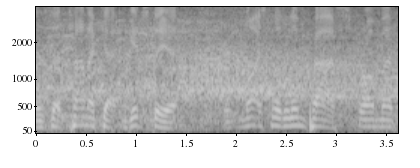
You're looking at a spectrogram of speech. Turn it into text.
as uh, Tanaka gets there. Nice little impasse from uh,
